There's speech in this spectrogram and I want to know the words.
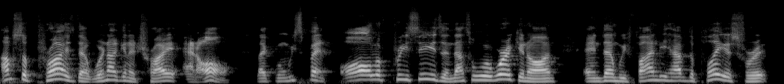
I'm surprised that we're not gonna try it at all. Like when we spent all of preseason, that's what we're working on, and then we finally have the players for it,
